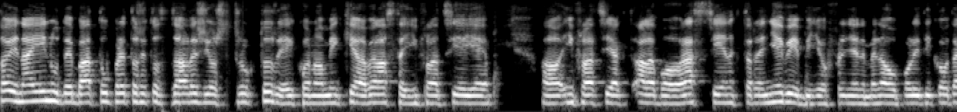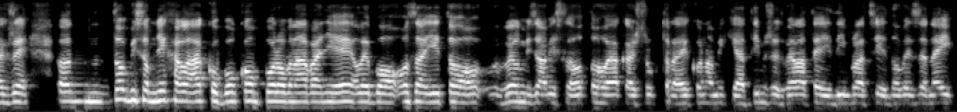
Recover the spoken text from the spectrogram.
to je na inú debatu, pretože to záleží od štruktúry ekonomiky a veľa z tej inflácie je uh, inflácia alebo rast cien, ktoré nevie byť ovplyvnené menovou politikou. Takže uh, to by som nechala ako bokom porovnávanie, lebo ozaj je to veľmi závislé od toho, aká je štruktúra ekonomiky a tým, že veľa tej inflácie je dovezenej,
